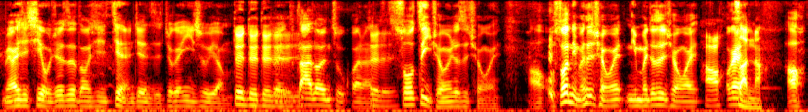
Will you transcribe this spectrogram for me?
没关系，其实我觉得这个东西见仁见智，就跟艺术一样嘛。对对对对，对，大家都很主观啊。对对，说自己权威就是权威。好，我说你们是权威，你们就是权威。好，OK，赞了。好，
